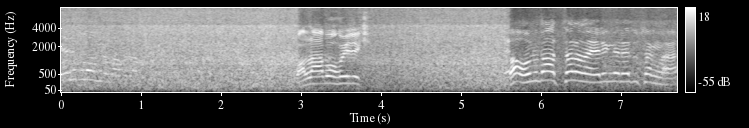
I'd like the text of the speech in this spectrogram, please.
yeri bulamıyorlar burada. Vallahi boku yedik. La onu da atsana la elinde ne tutsan la.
